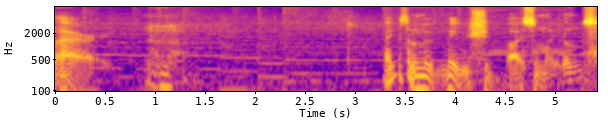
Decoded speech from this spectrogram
Alright. I guess I maybe should buy some items.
